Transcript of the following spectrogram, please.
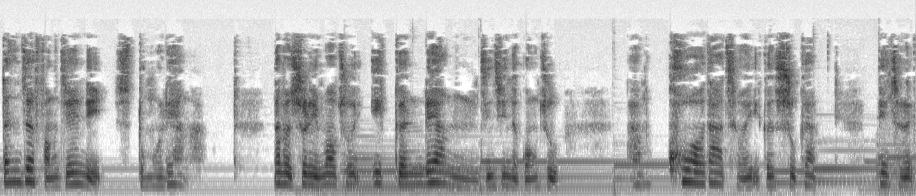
但是这房间里是多么亮啊！那本书里冒出一根亮晶晶的光柱，它扩大成为一根树干，变成了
